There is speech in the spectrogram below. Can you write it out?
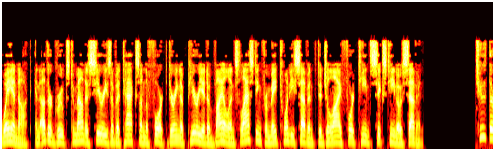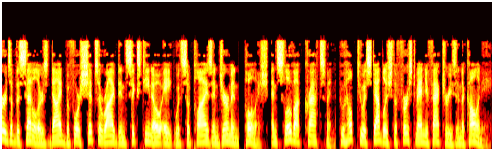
Weyanoke, and other groups to mount a series of attacks on the fort during a period of violence lasting from May 27 to July 14, 1607. Two-thirds of the settlers died before ships arrived in 1608 with supplies and German, Polish, and Slovak craftsmen, who helped to establish the first manufactories in the colony.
